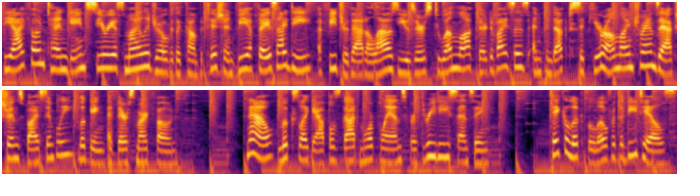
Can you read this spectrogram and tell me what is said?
The iPhone 10 gained serious mileage over the competition via Face ID, a feature that allows users to unlock their devices and conduct secure online transactions by simply looking at their smartphone. Now, looks like Apple's got more plans for 3D sensing. Take a look below for the details.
